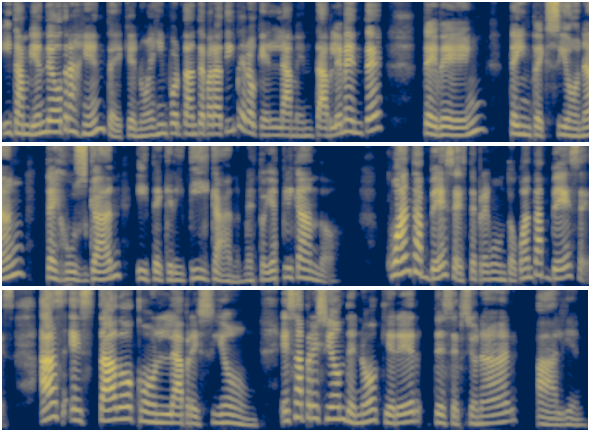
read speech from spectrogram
y también de otra gente que no es importante para ti, pero que lamentablemente te ven, te inspeccionan, te juzgan y te critican. ¿Me estoy explicando? ¿Cuántas veces, te pregunto, cuántas veces has estado con la presión, esa presión de no querer decepcionar a alguien?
